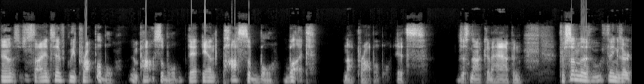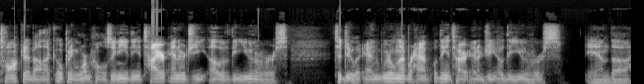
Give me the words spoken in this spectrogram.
and scientifically probable and possible and possible, but not probable. It's just not going to happen. For some of the things they're talking about, like opening wormholes, you need the entire energy of the universe to do it, and we'll never have the entire energy of the universe, and uh,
